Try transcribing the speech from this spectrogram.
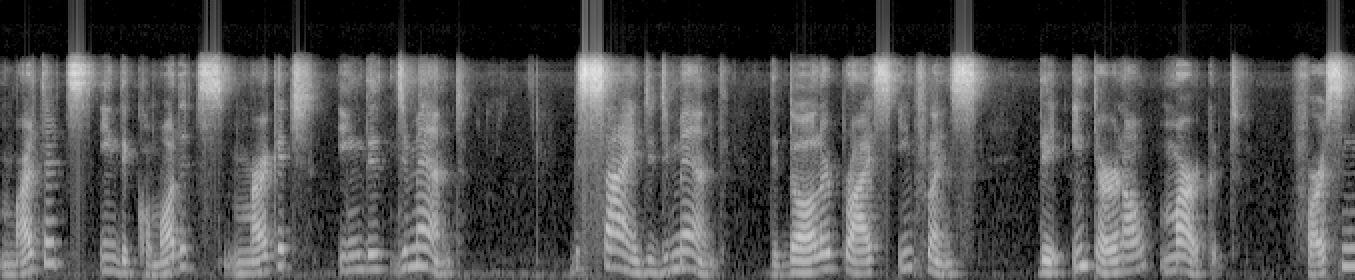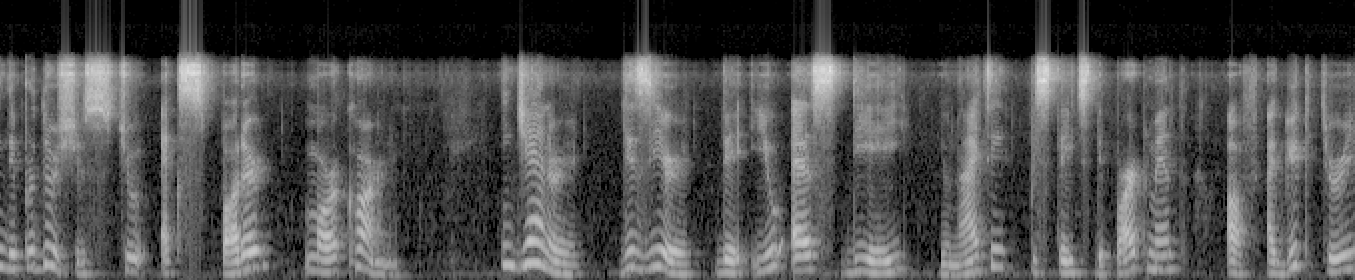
markets in the commodities market in the demand. Beside the demand, the dollar price influence the internal market, forcing the producers to export more corn. In January this year, the USDA, United States Department of Agriculture,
